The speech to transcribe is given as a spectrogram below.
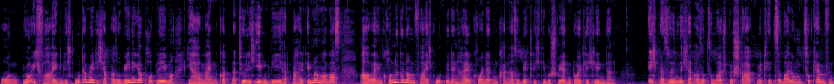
und ja, ich fahre eigentlich gut damit. Ich habe also weniger Probleme. Ja, mein Gott, natürlich, irgendwie hat man halt immer mal was, aber im Grunde genommen fahre ich gut mit den Heilkräutern und kann also wirklich die Beschwerden deutlich lindern. Ich persönlich habe also zum Beispiel stark mit Hitzewallungen zu kämpfen,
